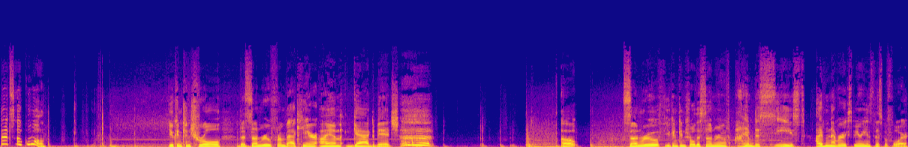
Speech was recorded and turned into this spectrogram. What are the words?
That's so cool. You can control the sunroof from back here. I am gagged, bitch. oh, sunroof. You can control the sunroof. I am deceased. I've never experienced this before.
